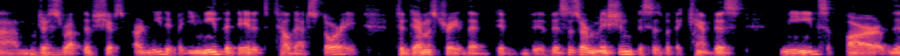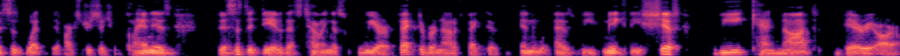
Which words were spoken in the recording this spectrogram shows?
Um, mm-hmm. Disruptive shifts are needed, but you need the data to tell that story to demonstrate that if this is our mission, this is what the campus needs are. This is what our strategic plan is. This is the data that's telling us we are effective or not effective. And as we make these shifts, we cannot bury our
